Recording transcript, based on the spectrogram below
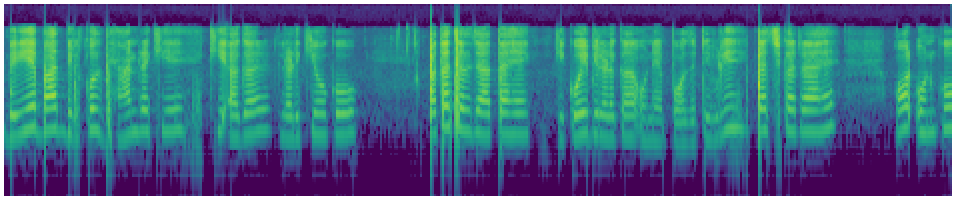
ये बात बिल्कुल ध्यान रखिए कि अगर लड़कियों को पता चल जाता है कि कोई भी लड़का उन्हें पॉजिटिवली टच कर रहा है और उनको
